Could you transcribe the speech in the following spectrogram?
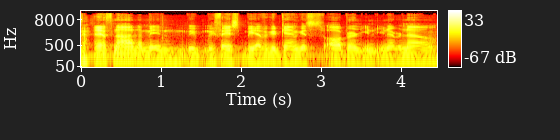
Yeah. And if not, I mean we we face we have a good game against Auburn. You, you never know.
